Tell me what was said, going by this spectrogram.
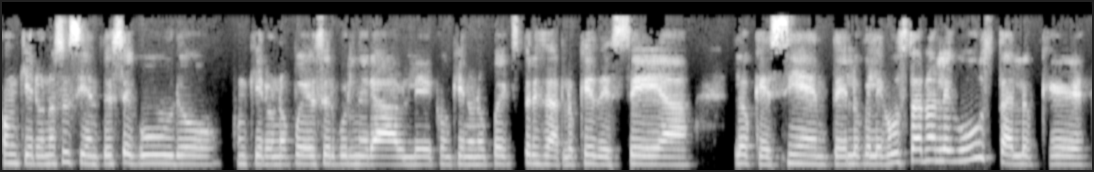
con quien uno se siente seguro, con quien uno puede ser vulnerable, con quien uno puede expresar lo que desea, lo que siente, lo que le gusta o no le gusta, lo que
